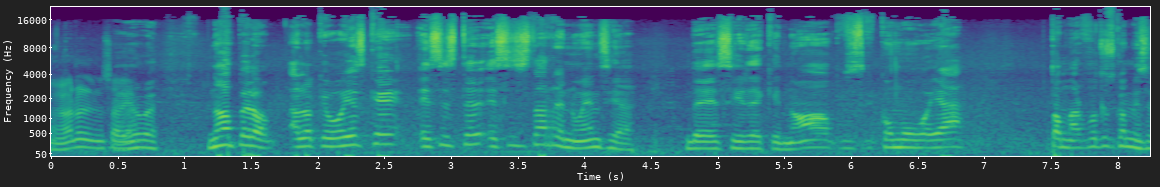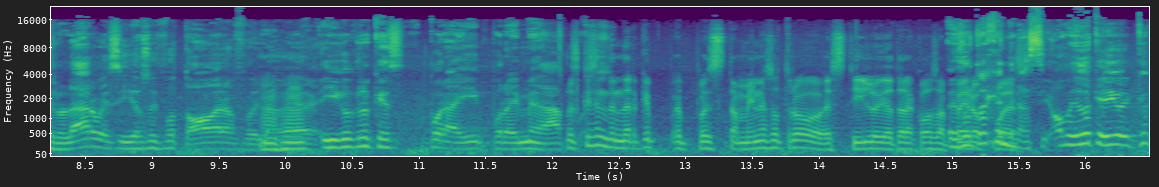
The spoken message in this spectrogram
Órale, no Sí, sabía. No, pero a lo que voy es que es, este, es esta renuencia de decir de que no, pues cómo voy a tomar fotos con mi celular, güey, si yo soy fotógrafo. Y, la yo creo que es por ahí, por ahí me da. Pues que es entender que eh, pues también es otro estilo y otra cosa, es pero otra pues generación, es lo que digo, yo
